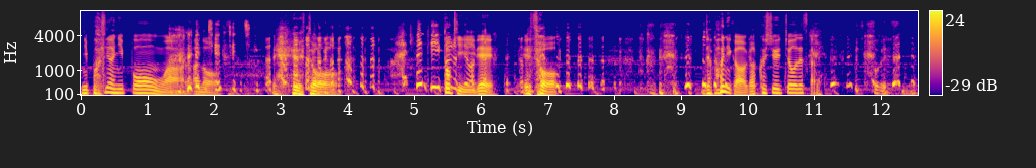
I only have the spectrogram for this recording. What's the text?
日本には日本は、あの、全然違う。えっ、と、なんで今のトキでわかで、えっ、と、ジャポニカは学習帳ですかね。そうですね。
